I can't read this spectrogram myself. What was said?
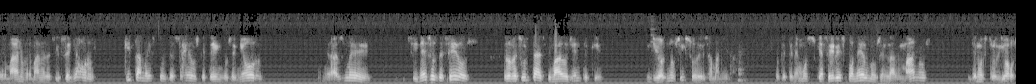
hermanos, hermanas decir, Señor, quítame estos deseos que tengo, Señor, hazme sin esos deseos. Pero resulta, estimado oyente, que Dios nos hizo de esa manera. Lo que tenemos que hacer es ponernos en las manos de nuestro Dios.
